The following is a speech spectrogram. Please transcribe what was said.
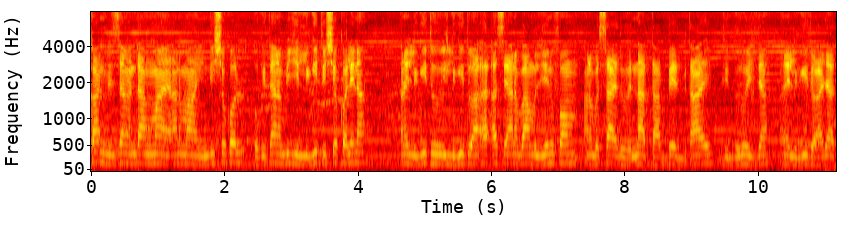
kan ndang ma ma indi shokol. Biji ligitu shokolina ana ligitu ligitu asi ana uniform ana bitai fi ana ligitu ajat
